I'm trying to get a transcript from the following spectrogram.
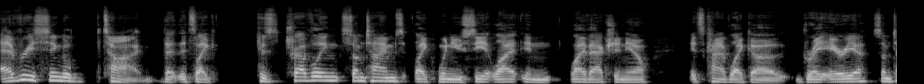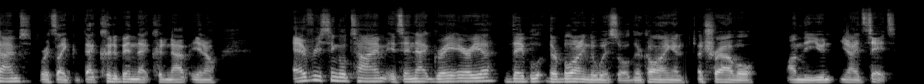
every single time that it's like because traveling sometimes like when you see it live in live action, you know, it's kind of like a gray area sometimes where it's like that could have been that could not, you know. Every single time it's in that gray area, they bl- they're blowing the whistle. They're calling it a travel on the U- United States.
